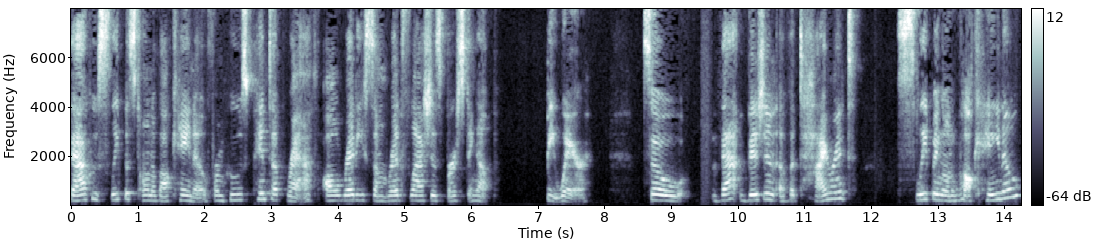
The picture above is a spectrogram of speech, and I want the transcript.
thou who sleepest on a volcano, from whose pent up wrath already some red flashes bursting up, beware. So that vision of a tyrant sleeping on a volcano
